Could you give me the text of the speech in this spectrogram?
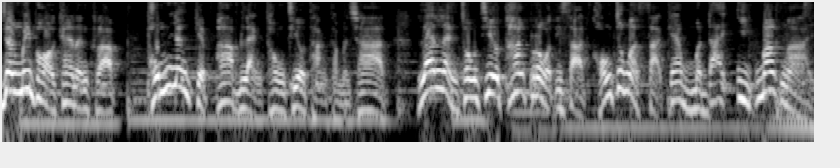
ยังไม่พอแค่นั้นครับผมยังเก็บภาพแหล่งท่องเที่ยวทางธรรมชาติ และแหล่งท่องเที่ยวทางประวัติศาสตร์ของจังหวัดสระแก้วมาได้อีกมากมาย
